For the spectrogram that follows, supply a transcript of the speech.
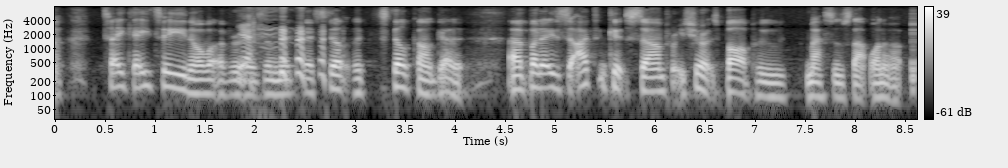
take eighteen or whatever it is, and they, they still they still can't get it. Uh, but it's I think it's I'm pretty sure it's Bob who messes that one up.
